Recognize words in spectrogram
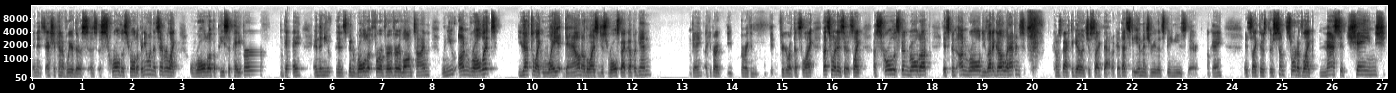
and it's actually kind of weird. There's a, a scroll that's rolled up. Anyone that's ever like rolled up a piece of paper, okay, and then you and it's been rolled up for a very very long time. When you unroll it, you have to like weigh it down, otherwise it just rolls back up again. Okay, like you probably, you probably can figure out what that's like. That's what it is there. It's like a scroll that's been rolled up, it's been unrolled, you let it go, what happens? comes back together just like that. Okay, that's the imagery that's being used there. Okay, it's like there's there's some sort of like massive change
